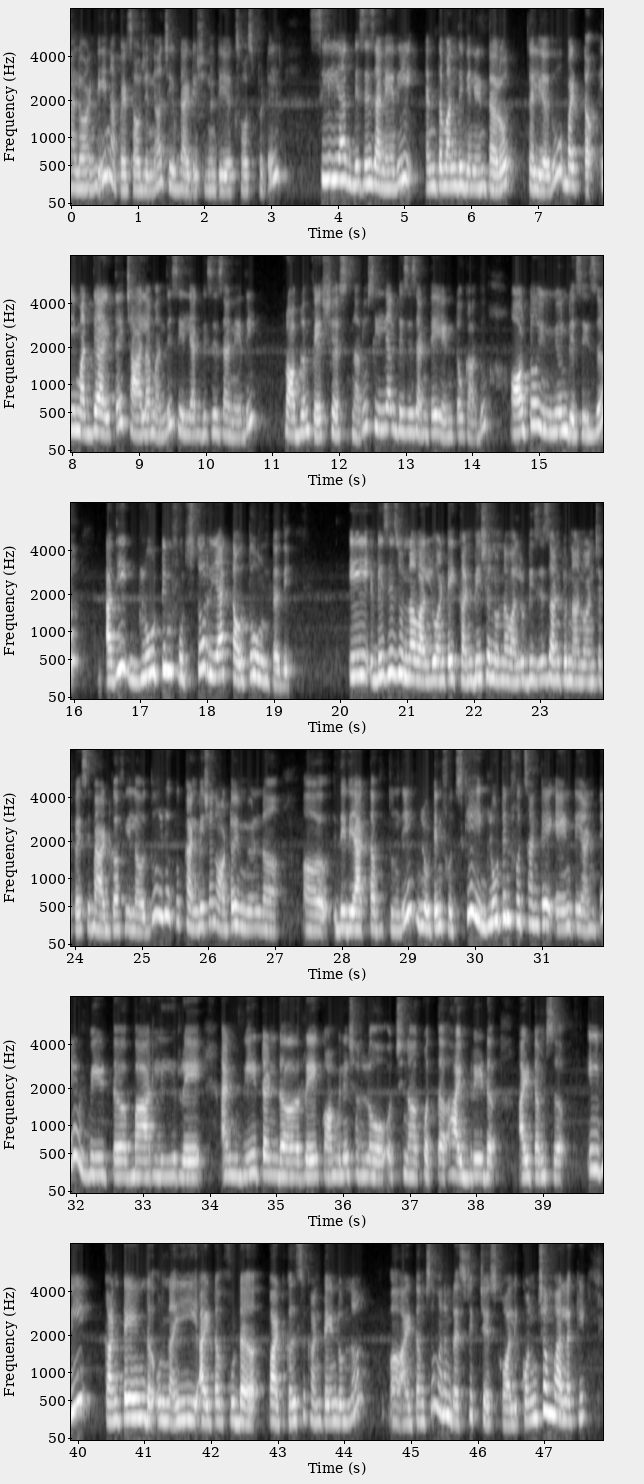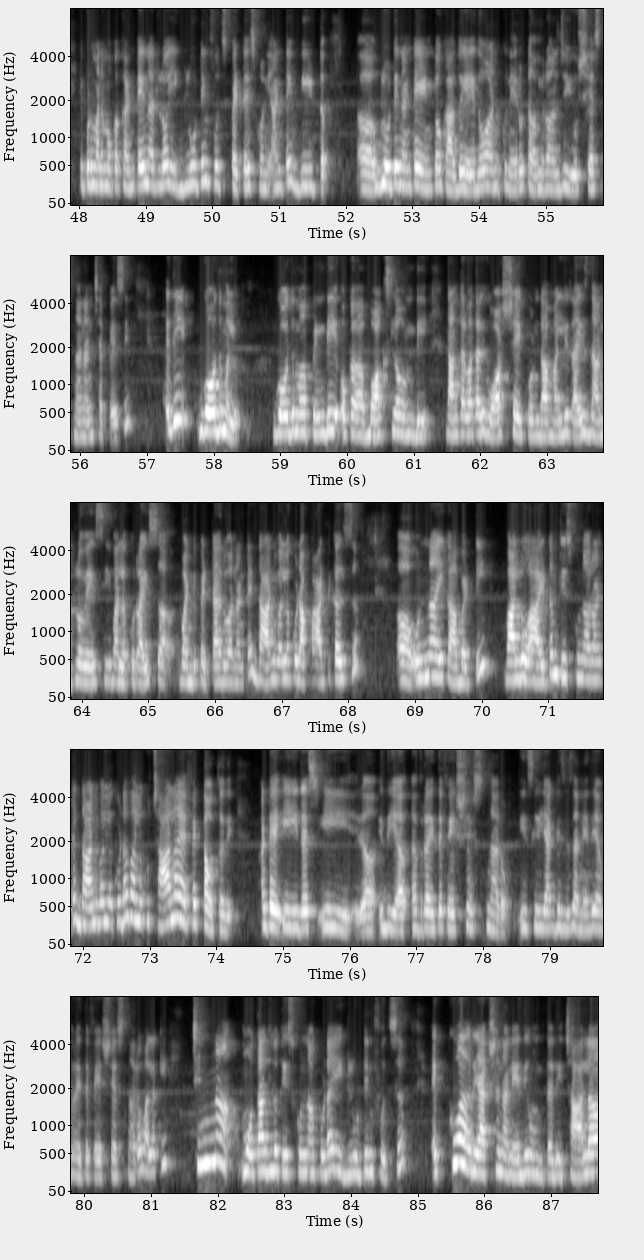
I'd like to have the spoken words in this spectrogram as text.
Hello అండి నా పేరు Soujanya chief dietitian TX hospital. Coeliac disease అనేది ఎంతమంది వినింటారో తెలియదు బట్ ఈ మధ్య అయితే చాలామంది సీలియాక్ డిసీజ్ అనేది ప్రాబ్లం ఫేస్ చేస్తున్నారు. సీలియాక్ డిసీజ్ అంటే ఏంటో కాదు ఆటో ఇమ్యూన్ డిసీజ్ అది గ్లూటిన్ ఫుడ్స్తో రియాక్ట్ అవుతూ ఉంటుంది. ఈ డిసీజ్ ఉన్న వాళ్ళు అంటే ఈ కండిషన్ ఉన్న వాళ్ళు డిసీజ్ అంటున్నాను అని చెప్పేసి బ్యాడ్గా ఫీల్ అవద్దు ఇది ఒక కండిషన్ ఆటో ఇమ్యూన్ ఇది రియాక్ట్ అవుతుంది గ్లూటిన్ ఫుడ్స్కి ఈ గ్లూటిన్ ఫుడ్స్ అంటే ఏంటి అంటే wheat barley rye and wheat and rye కాంబినేషన్లో వచ్చిన కొత్త హైబ్రిడ్ ఐటమ్స్ ఇవి కంటైన్డ్ ఉన్న ఈ ఐటమ్ ఫుడ్ పార్టికల్స్ కంటైన్డ్ ఉన్న ఐటమ్స్ మనం రెస్ట్రిక్ట్ చేసుకోవాలి. కొంచెం వాళ్ళకి ఇప్పుడు మనం ఒక కంటైనర్లో ఈ గ్లూటిన్ ఫుడ్స్ పెట్టేసుకొని అంటే వీట్ గ్లూటిన్ అంటే ఏంటో కాదు ఏదో అనుకునేరు టర్మినాలజీ యూజ్ చేస్తున్నానని చెప్పేసి ఇది గోధుమలు. గోధుమ పిండి ఒక బాక్స్లో ఉండి దాని తర్వాత అది వాష్ చేయకుండా మళ్ళీ రైస్ దాంట్లో వేసి వాళ్ళకు రైస్ వండి పెట్టారు అని అంటే దానివల్ల కూడా ఆ పార్టికల్స్ ఉన్నాయి కాబట్టి వాళ్ళు ఆ ఐటెం తీసుకున్నారు అంటే దానివల్ల కూడా వాళ్ళకు చాలా ఎఫెక్ట్ అవుతుంది. అంటే ఈ రెస్ట్ ఈ ఇది ఎవరైతే ఫేస్ చేస్తున్నారో ఈ సీలియాక్ డిసీజ్ అనేది ఎవరైతే ఫేస్ చేస్తున్నారో వాళ్ళకి చిన్న మోతాదులో తీసుకున్నా కూడా ఈ గ్లూటిన్ ఫుడ్స్ ఎక్కువ రియాక్షన్ అనేది ఉంటుంది. చాలా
